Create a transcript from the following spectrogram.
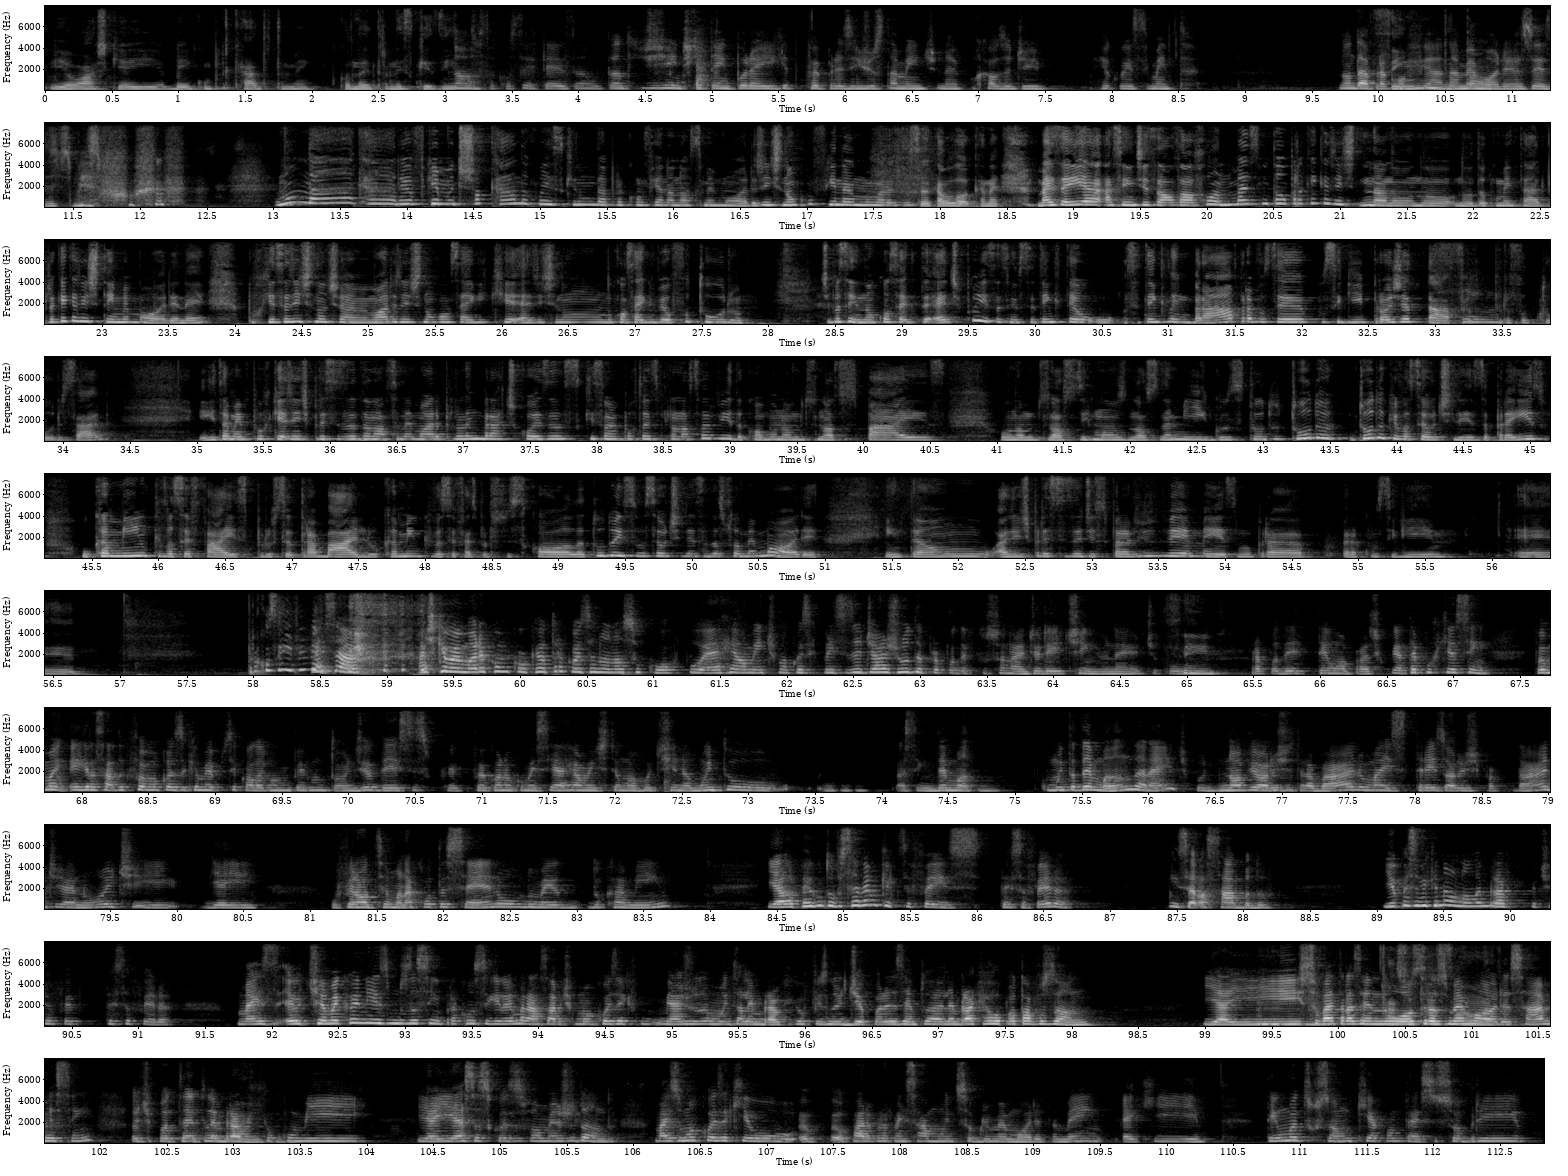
E eu acho que aí é bem complicado também, quando entra nesse quesito. Nossa, com certeza. O tanto de gente que tem por aí que foi presa injustamente, né, por causa de reconhecimento. Não dá para confiar total. na memória às vezes mesmo. Não dá, cara. Eu fiquei muito chocada com isso, que não dá para confiar na nossa memória. A gente não confia na memória de você, aquela louca, né? Mas aí a, a cientista, ela tava falando, mas então, pra que, que a gente. Não, no, no, no, documentário, pra que, que a gente tem memória, né? Porque se a gente não tiver memória, a gente não consegue que a gente não, não consegue ver o futuro. Tipo assim, não consegue ter. É tipo isso, assim, você tem que ter o. Você tem que lembrar para você conseguir projetar pro, pro futuro, sabe? E também porque a gente precisa da nossa memória para lembrar de coisas que são importantes para nossa vida, como o nome dos nossos pais, o nome dos nossos irmãos, dos nossos amigos, tudo, tudo, tudo que você utiliza para isso, o caminho que você faz para o seu trabalho, o caminho que você faz para sua escola, tudo isso você utiliza da sua memória. Então, a gente precisa disso para viver mesmo, para conseguir é, para conseguir viver. Exato. Acho que a memória, como qualquer outra coisa no nosso corpo, é realmente uma coisa que precisa de ajuda para poder funcionar direitinho, né? Tipo, Sim. pra poder ter uma prática. Até porque, assim, foi uma... é engraçado que foi uma coisa que a minha psicóloga me perguntou um dia desses, porque foi quando eu comecei a realmente ter uma rotina muito, assim, dema... com muita demanda, né? Tipo, nove horas de trabalho, mais três horas de faculdade à noite, e, e aí o final de semana acontecendo no meio do caminho. E ela perguntou: Você lembra o que você fez terça-feira? Isso era sábado. E eu percebi que não, não lembrava o que eu tinha feito terça-feira. Mas eu tinha mecanismos, assim, para conseguir lembrar, sabe? Tipo, uma coisa que me ajuda muito a lembrar o que eu fiz no dia, por exemplo, é lembrar que a roupa eu tava usando. E aí uhum. isso vai trazendo outras né? memórias, né? sabe? Assim, eu, tipo, eu tento lembrar uhum. o que eu uhum. comi. E aí essas coisas vão me ajudando. Mas uma coisa que eu, eu, eu paro pra pensar muito sobre memória também é que tem uma discussão que acontece sobre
